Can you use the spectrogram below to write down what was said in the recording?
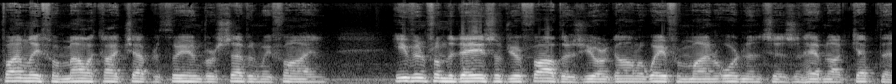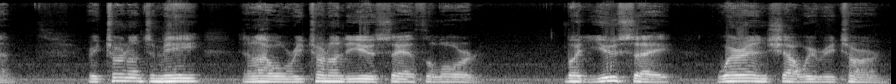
Finally, from Malachi chapter 3 and verse 7, we find, Even from the days of your fathers you are gone away from mine ordinances and have not kept them. Return unto me, and I will return unto you, saith the Lord. But you say, Wherein shall we return?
